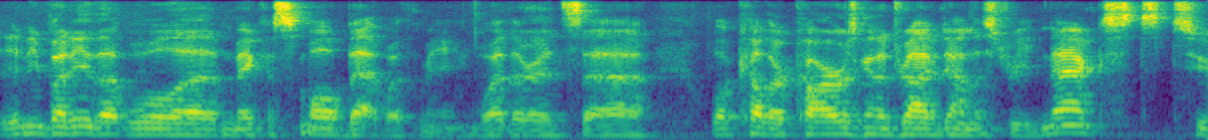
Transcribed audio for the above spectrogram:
anybody that will uh, make a small bet with me. Whether it's uh, what color car is going to drive down the street next, to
